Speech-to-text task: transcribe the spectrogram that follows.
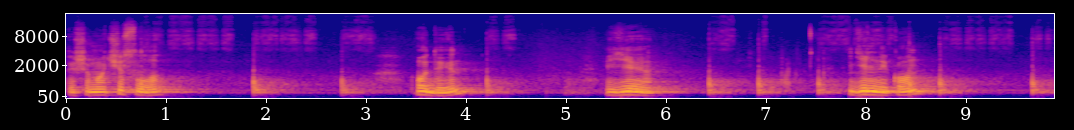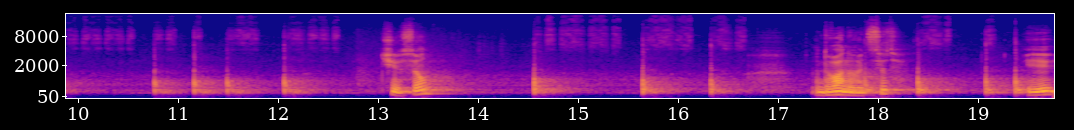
пишемо число 1 є дільником чисел 12 і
